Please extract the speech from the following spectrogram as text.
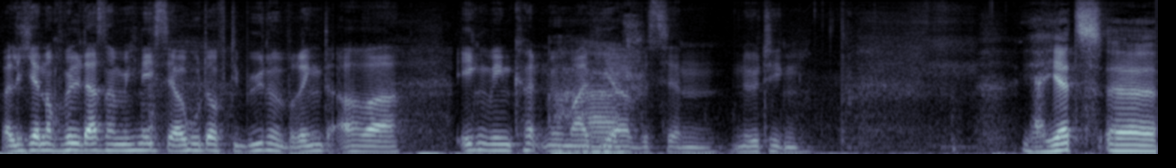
weil ich ja noch will, dass er mich nächstes Jahr gut auf die Bühne bringt. Aber irgendwen könnten wir mal hier Ah. ein bisschen nötigen. Ja, jetzt, äh,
